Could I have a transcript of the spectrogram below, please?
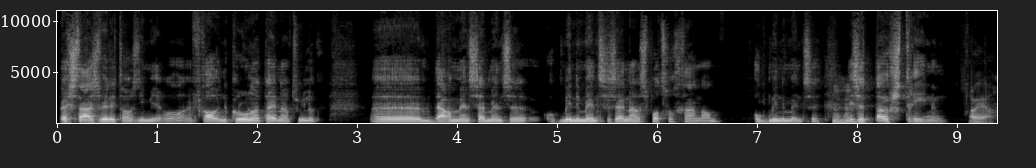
per stage weet ik trouwens niet meer hoor. En vooral in de coronatijd natuurlijk. Uh, daarom mensen, zijn mensen, ook minder mensen zijn naar de sportschool gegaan dan. Ook minder mensen. Mm -hmm. Is het thuis trainen. Oh ja.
